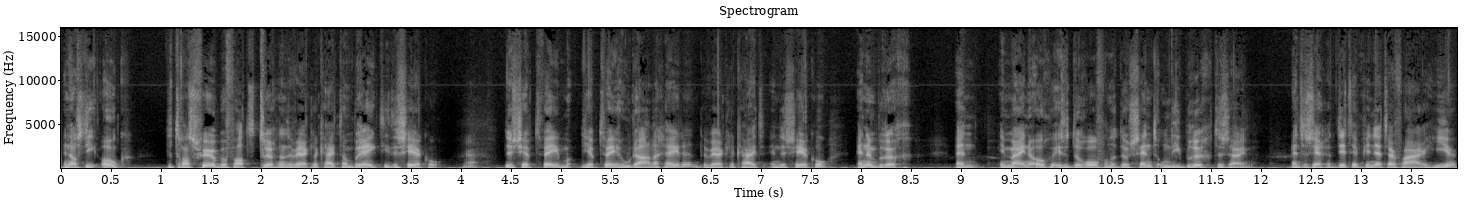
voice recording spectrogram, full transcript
En als die ook de transfer bevat terug naar de werkelijkheid, dan breekt die de cirkel. Ja. Dus je hebt, twee, je hebt twee hoedanigheden, de werkelijkheid en de cirkel, en een brug. En in mijn ogen is het de rol van de docent om die brug te zijn. En te zeggen, dit heb je net ervaren hier,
